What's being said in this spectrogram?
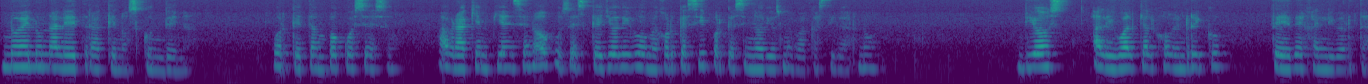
no en una letra que nos condena, porque tampoco es eso. Habrá quien piense, no, pues es que yo digo mejor que sí, porque si no Dios me va a castigar, no. Dios, al igual que al joven rico, te deja en libertad.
